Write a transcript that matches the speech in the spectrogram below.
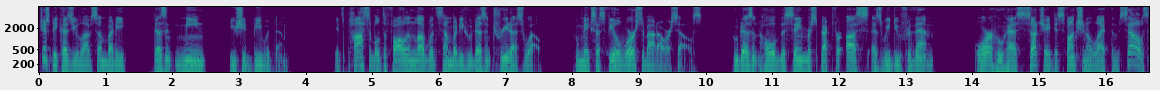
just because you love somebody doesn't mean you should be with them. It's possible to fall in love with somebody who doesn't treat us well, who makes us feel worse about ourselves, who doesn't hold the same respect for us as we do for them, or who has such a dysfunctional life themselves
